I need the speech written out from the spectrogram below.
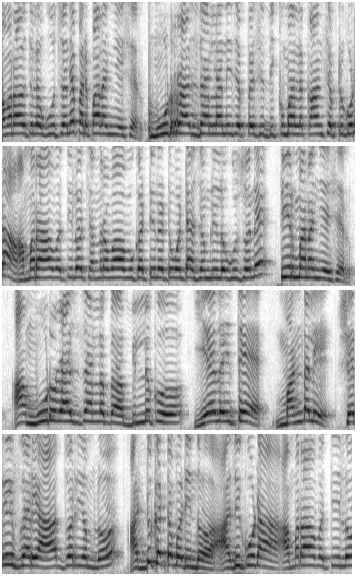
అమరావతిలో కూర్చొనే పరిపాలన చేశారు. మూడు రాజధానులని చెప్పేసి దిక్కుమాల కాన్సెప్ట్ కూడా అమరావతిలో చంద్రబాబు కట్టినటువంటి అసెంబ్లీలో కూర్చొనే తీర్మానం చేశారు. ఆ మూడు రాజధానుల బిల్లుకు ఏదైతే మండలి షరీఫ్ గారి ఆధ్వర్యంలో అడ్డుకట్టబడిందో అది కూడా అమరావతిలో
